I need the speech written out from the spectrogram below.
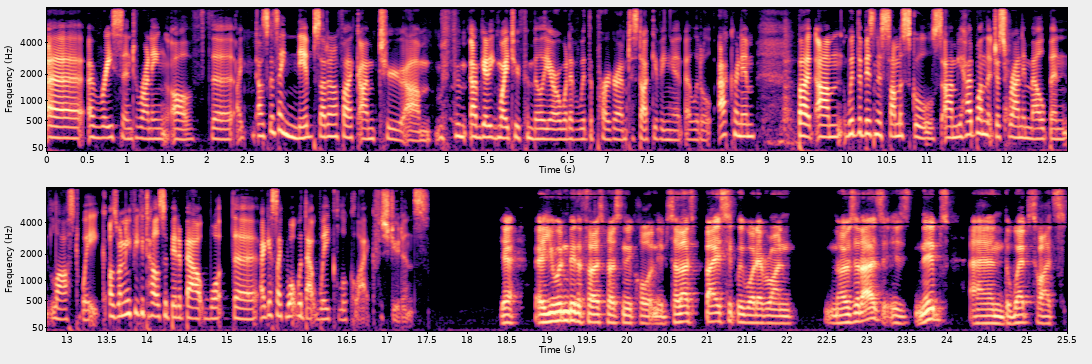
a, a recent running of the I, I was going to say Nibs. I don't know if like I'm too um, fam- I'm getting way too familiar or whatever with the program to start giving it a little acronym. But um, with the business summer schools, um, you had one that just ran in Melbourne last week. I was wondering if you could tell us a bit about what the I guess like what would that week look like for students. Yeah, uh, you wouldn't be the first person to call it Nibs. So that's basically what everyone knows it as is Nibs, and the website's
